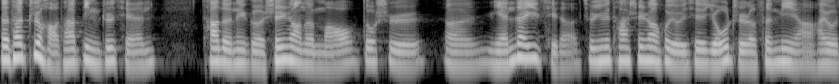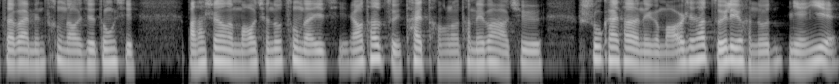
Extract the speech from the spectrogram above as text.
那他治好他病之前，他的那个身上的毛都是呃粘在一起的，就是因为他身上会有一些油脂的分泌啊，还有在外面蹭到一些东西，把他身上的毛全都蹭在一起。然后他的嘴太疼了，他没办法去梳开他的那个毛，而且他嘴里有很多粘液，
